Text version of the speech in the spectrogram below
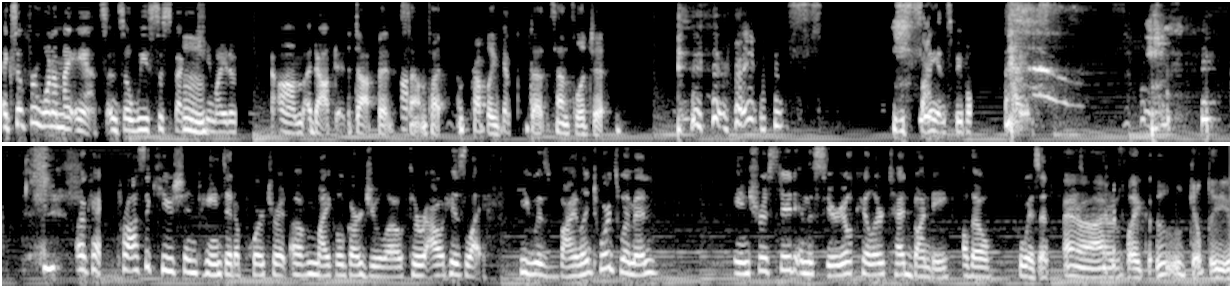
except for one of my aunts, and so we suspect Mm. she might have been, um, adopted. Adopted sounds like probably that sounds legit. right? It's science, people. Science. okay. Prosecution painted a portrait of Michael Gargiulo throughout his life. He was violent towards women, interested in the serial killer Ted Bundy, although who isn't, I don't know. I was like, ooh, guilty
